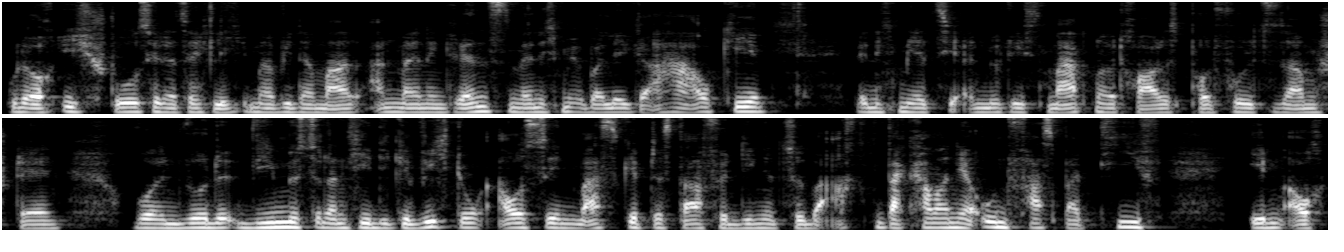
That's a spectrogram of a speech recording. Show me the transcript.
Und auch ich stoße hier tatsächlich immer wieder mal an meine Grenzen, wenn ich mir überlege, aha, okay, wenn ich mir jetzt hier ein möglichst marktneutrales Portfolio zusammenstellen wollen würde, wie müsste dann hier die Gewichtung aussehen? Was gibt es da für Dinge zu beachten? Da kann man ja unfassbar tief eben auch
